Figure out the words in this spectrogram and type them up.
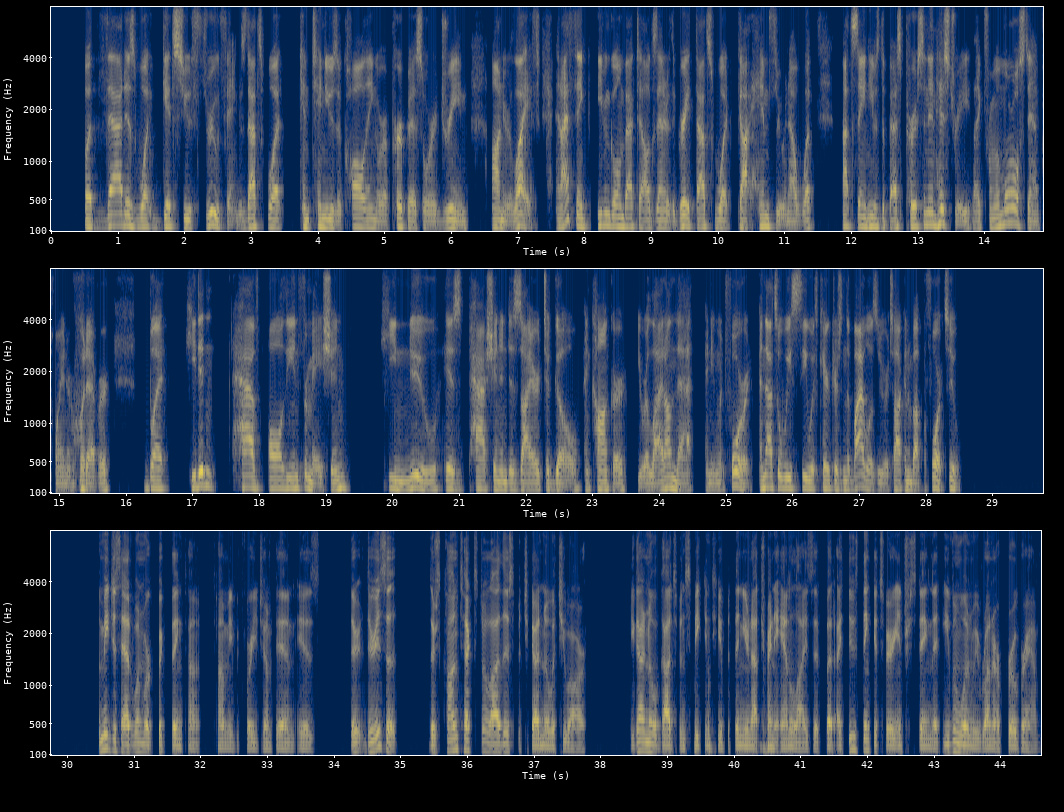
but that is what gets you through things. That's what continues a calling or a purpose or a dream on your life. And I think even going back to Alexander the Great, that's what got him through. Now, what not saying he was the best person in history, like from a moral standpoint or whatever, but he didn't have all the information he knew his passion and desire to go and conquer. He relied on that and he went forward. And that's what we see with characters in the Bible, as we were talking about before, too. Let me just add one more quick thing, Tom. Tommy, before you jump in, is there there is a there's context to a lot of this, but you got to know what you are. You got to know what God's been speaking to you, but then you're not trying to analyze it. But I do think it's very interesting that even when we run our program,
